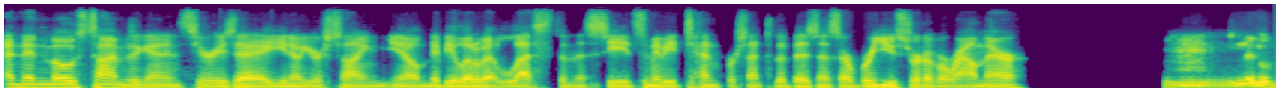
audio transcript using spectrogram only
And then most times again in Series A, you know, you're selling, you know, maybe a little bit less than the seed. So maybe 10% of the business. Or were you sort of around there? Mm, a little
